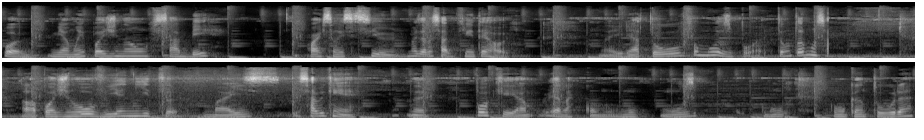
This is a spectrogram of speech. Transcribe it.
Pô, minha mãe pode não saber quais são esses filmes, mas ela sabe quem é Rock. Né? Ele é ator famoso, pô. Então todo mundo sabe. Ela pode não ouvir a Anitta, mas sabe quem é, né? Porque ela, como música, como, como cantora,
